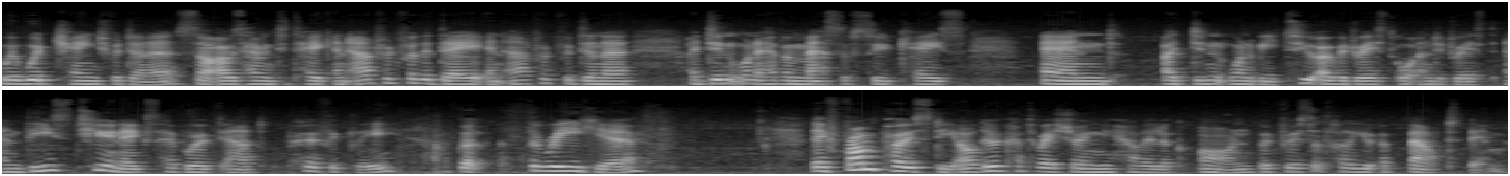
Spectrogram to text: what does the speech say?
We would change for dinner. So I was having to take an outfit for the day, an outfit for dinner. I didn't want to have a massive suitcase and I didn't want to be too overdressed or underdressed. And these tunics have worked out perfectly. I've got three here. They're from Postie. I'll do a cutaway showing you how they look on, but first I'll tell you about them.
